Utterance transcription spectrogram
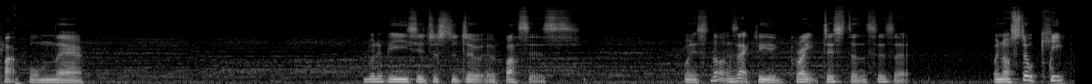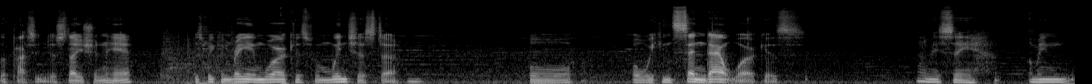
platform there. would it be easier just to do it with buses? Well, it's not exactly a great distance, is it? When I'll still keep the passenger station here, because we can bring in workers from Winchester, or or we can send out workers. Let me see. I mean,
